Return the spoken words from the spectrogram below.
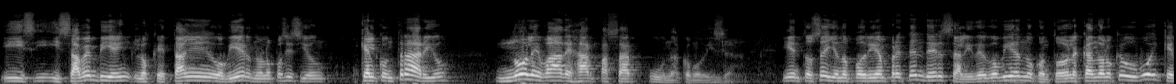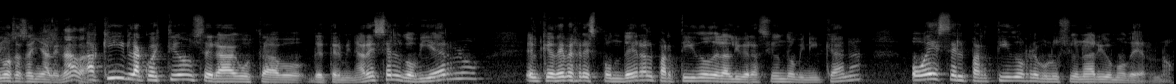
y, saben bien los que están en el gobierno, en la oposición, que al contrario no le va a dejar pasar una, como dicen. Y entonces ellos no podrían pretender salir del gobierno con todo el escándalo que hubo y que no se señale nada. Aquí la cuestión será, Gustavo, determinar, ¿es el gobierno el que debe responder al Partido de la Liberación Dominicana? O es el Partido Revolucionario Moderno?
